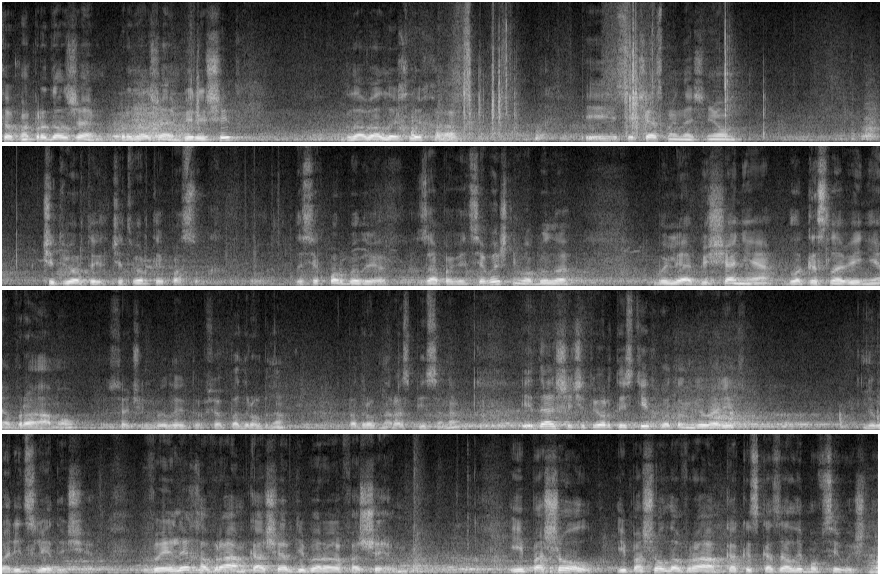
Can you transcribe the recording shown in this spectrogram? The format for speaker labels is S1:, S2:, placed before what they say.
S1: Так, мы продолжаем. Продолжаем Берешит, глава Лех Леха. И сейчас мы начнем четвертый, четвертый посук. До сих пор были заповедь Всевышнего, было, были обещания благословения Аврааму. То есть очень было это все подробно, подробно расписано. И дальше четвертый стих, вот он говорит, говорит следующее. Вейлех Авраам Кашер Дибарах Хашем. И пошел, и пошел Авраам, как и сказал ему Всевышний.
